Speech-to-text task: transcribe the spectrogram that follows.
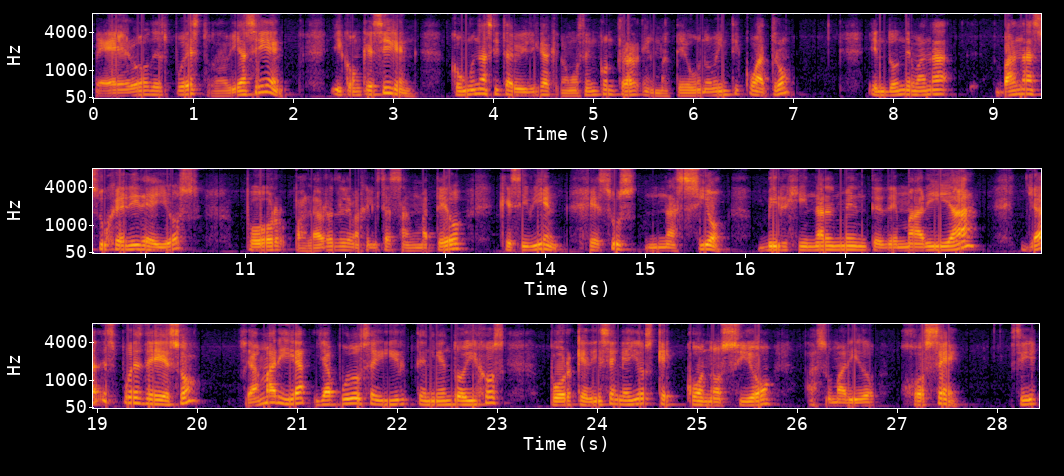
Pero después todavía siguen. ¿Y con qué siguen? Con una cita bíblica que vamos a encontrar en Mateo 1.24, en donde van a, van a sugerir ellos, por palabras del evangelista San Mateo, que si bien Jesús nació virginalmente de María, ya después de eso, ya María ya pudo seguir teniendo hijos porque dicen ellos que conoció a su marido José. ¿Sí?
